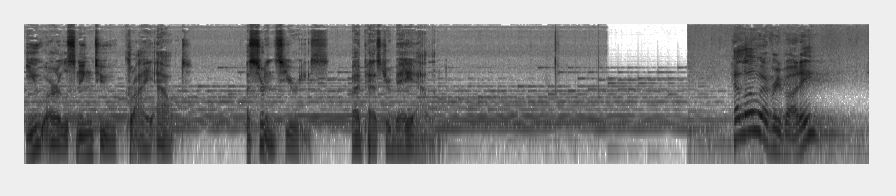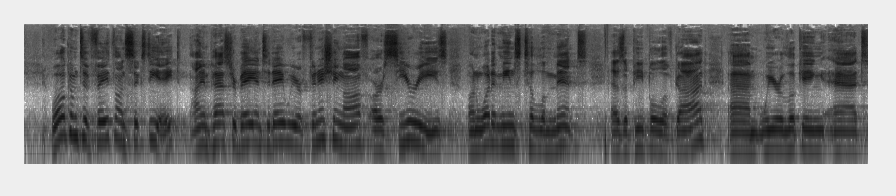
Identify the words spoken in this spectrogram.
You are listening to Cry Out, a sermon series by Pastor Bay Allen. Hello, everybody. Welcome to Faith on 68. I am Pastor Bay, and today we are finishing off our series on what it means to lament as a people of God. Um, we are looking at,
